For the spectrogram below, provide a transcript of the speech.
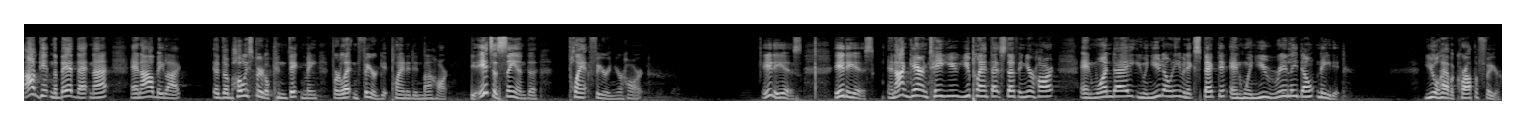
I'll get in the bed that night and I'll be like, uh, the Holy Spirit will convict me for letting fear get planted in my heart. It's a sin to plant fear in your heart. It is. It is. And I guarantee you, you plant that stuff in your heart, and one day, when you don't even expect it, and when you really don't need it, you'll have a crop of fear.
